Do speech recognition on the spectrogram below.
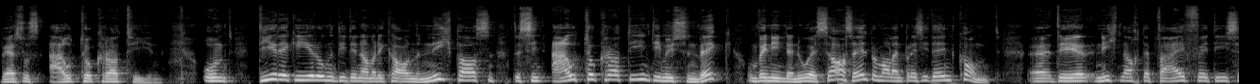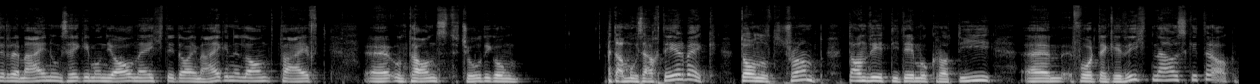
versus Autokratien. Und die Regierungen, die den Amerikanern nicht passen, das sind Autokratien, die müssen weg. Und wenn in den USA selber mal ein Präsident kommt, äh, der nicht nach der Pfeife dieser Meinungshegemonialmächte da im eigenen Land pfeift äh, und tanzt, Entschuldigung, dann muss auch der weg. Donald Trump, dann wird die Demokratie ähm, vor den Gerichten ausgetragen.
